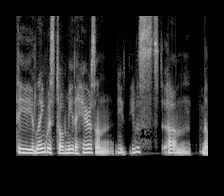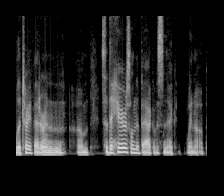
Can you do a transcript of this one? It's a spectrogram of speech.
the linguist told me the hairs on he, he was um, military veteran um, so the hairs on the back of his neck went up.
